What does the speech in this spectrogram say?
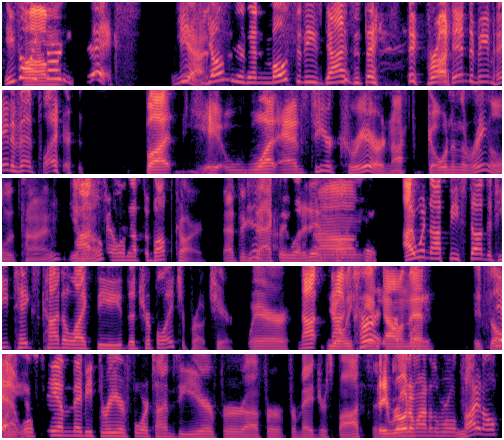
He's only um, 36. He's yes. younger than most of these guys that they, they brought in to be main event players. But what adds to your career? Not going in the ring all the time, you not know, filling up the bump card. That's exactly yeah. what it is. Um, I would not be stunned if he takes kind of like the the Triple H approach here, where not you not only see him now and then. It's only yeah, we'll see him maybe three or four times a year for uh, for for major spots. They wrote him out of the world title.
